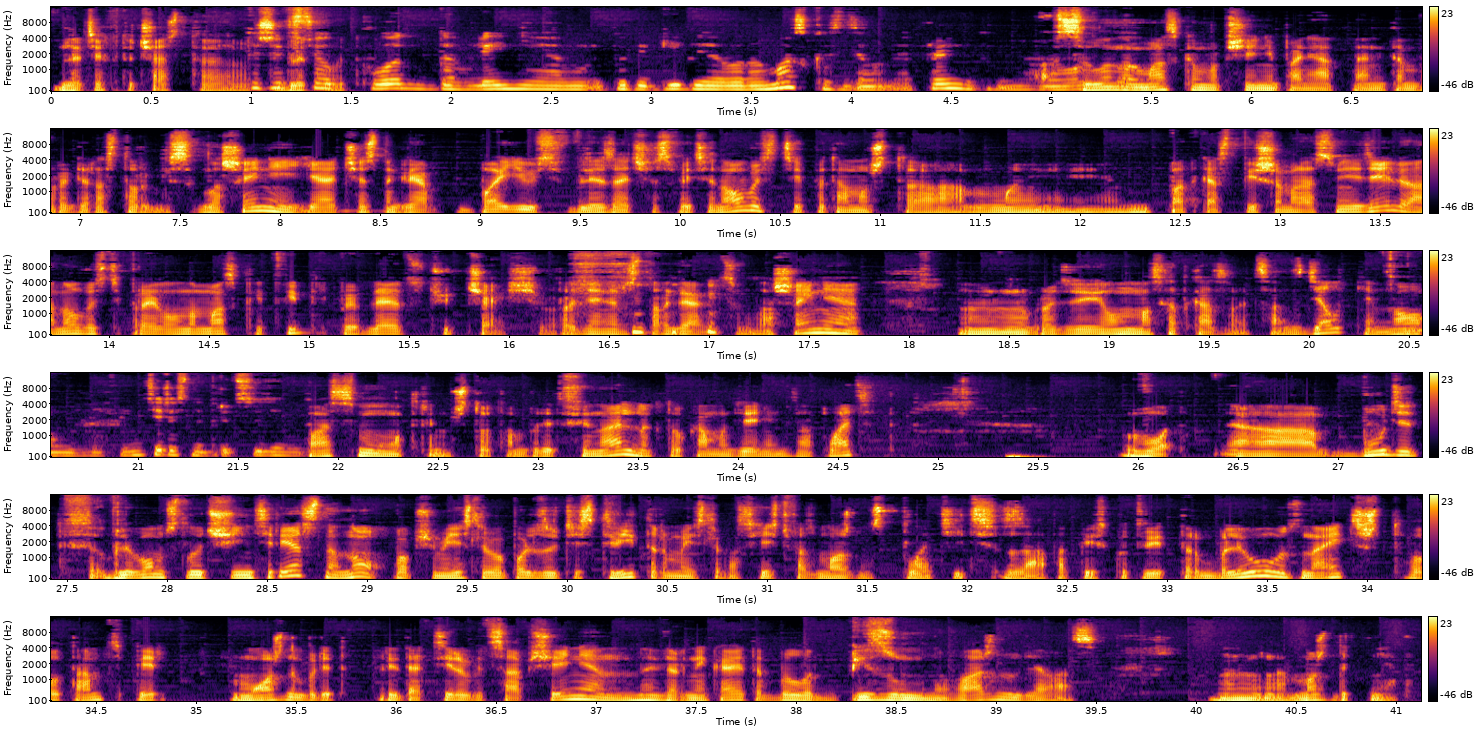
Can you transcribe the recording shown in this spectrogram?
для тех, кто часто Это же все под давлением под эгидой Илона Маска сделано, я правильно понимаю? А с Илоном Маском вообще непонятно. Они там вроде расторгли соглашение. Я, честно говоря, боюсь влезать сейчас в эти новости, потому что мы подкаст пишем раз в неделю, а новости про Илона Маска и Твиттер появляются чуть чаще. Вроде они расторгают соглашение, вроде Илон Маск отказывается от сделки, но... Интересный прецедент. Посмотрим, что там будет финально, кто кому денег заплатит. Вот. А, будет в любом случае интересно. Ну, в общем, если вы пользуетесь Твиттером, если у вас есть возможность платить за подписку Twitter Blue, знайте, что там теперь можно будет редактировать сообщения. Наверняка это было безумно важно для вас. Может быть, нет.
